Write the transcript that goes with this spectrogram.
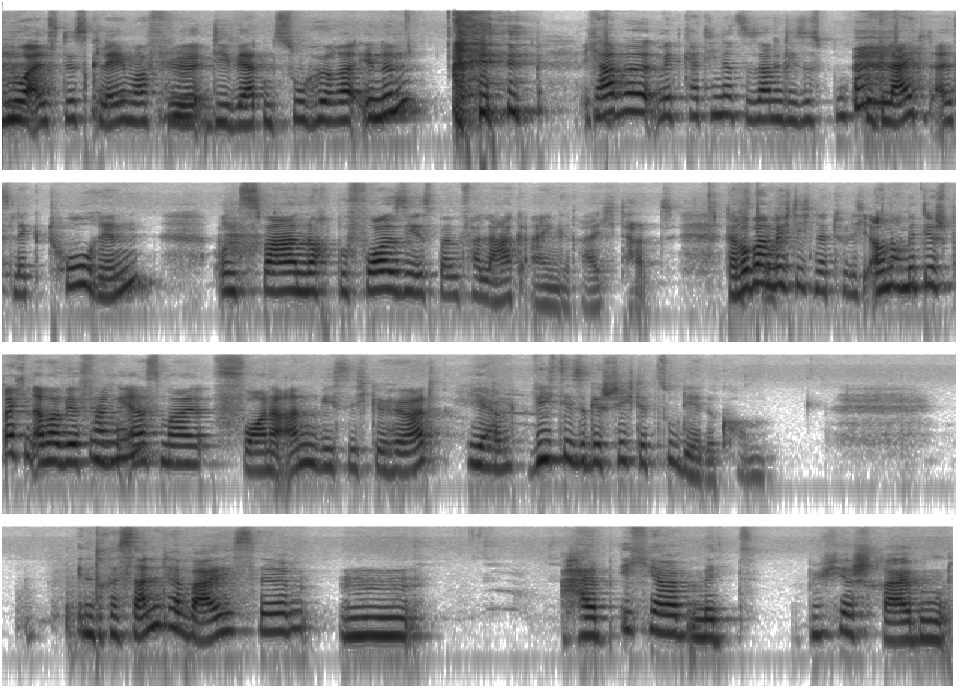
nur als Disclaimer für die werten ZuhörerInnen. Ich habe mit Katina zusammen dieses Buch begleitet als Lektorin und zwar noch bevor sie es beim Verlag eingereicht hat. Darüber möchte ich natürlich auch noch mit dir sprechen, aber wir fangen erstmal vorne an, wie es sich gehört. Ja. Wie ist diese Geschichte zu dir gekommen? Interessanterweise habe ich ja mit Bücherschreiben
